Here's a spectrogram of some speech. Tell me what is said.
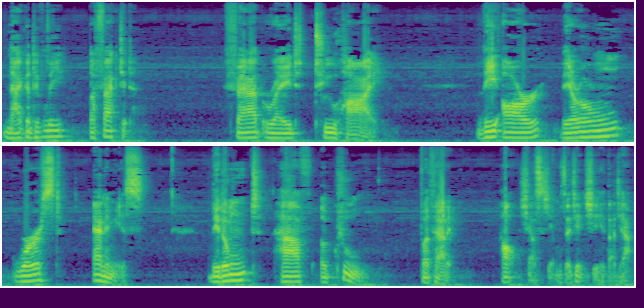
negatively affected. Fed rate too high. They are their own worst enemies. They don't have a clue. Pathetic. 好，下次节目再见，谢谢大家。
